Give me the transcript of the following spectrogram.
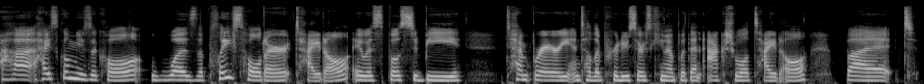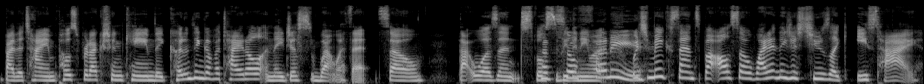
uh, High School Musical was the placeholder title. It was supposed to be temporary until the producers came up with an actual title. But by the time post production came, they couldn't think of a title and they just went with it. So that wasn't supposed That's to be so the name funny. of it, which makes sense. But also, why didn't they just choose like East High?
